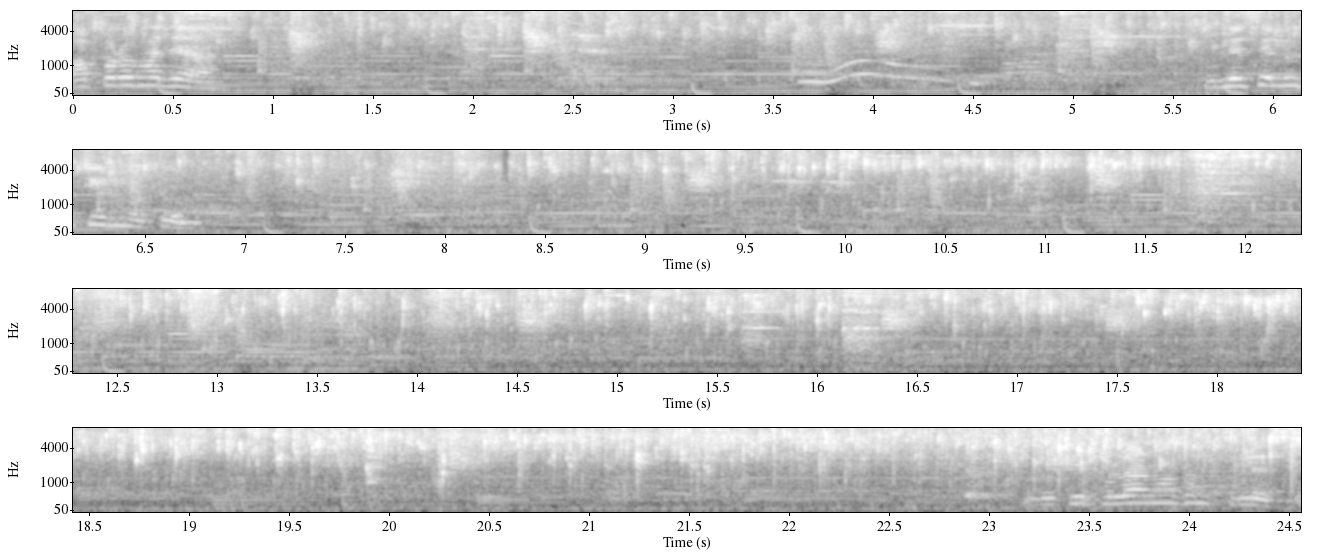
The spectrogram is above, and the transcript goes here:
পাপড় ভাজা। ফুলেছে লুচির মতন। লুচি ফোলার মতন ফুলেছে।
